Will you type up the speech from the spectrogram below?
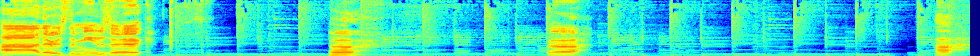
Ah, there's the music. Ugh. Ah. Ah.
